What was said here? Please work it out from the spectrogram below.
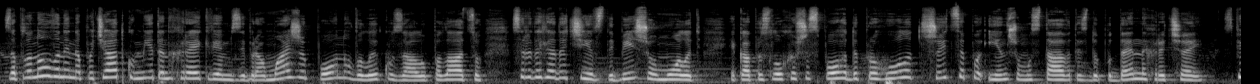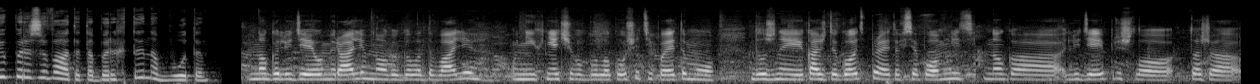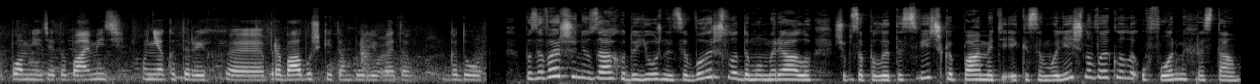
Запланований на початку мітинг «Реквієм» зібрав майже повну велику залу палацу. Серед глядачів здебільшого молодь, яка, прослухавши спогади про голод, вчиться по-іншому ставитись до буденних речей, співпереживати та берегти набути. Много людей умирали, много голодовали, у них нечего было кушать, и поэтому должны каждый год про это все помнить. Много людей пришло тоже помнить эту память. У некоторых э, прабабушки там были в этом году. По завершенню заходу южниці вирішили до меморіалу, щоб запалити свічки пам'яті, які символічно виклали у формі хреста.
